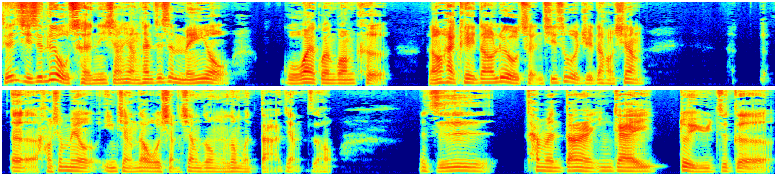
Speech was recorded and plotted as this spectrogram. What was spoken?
其实，其实六成，你想想看，这是没有国外观光客，然后还可以到六成。其实我觉得好像呃，好像没有影响到我想象中的那么大这样子哦。那只是他们当然应该对于这个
